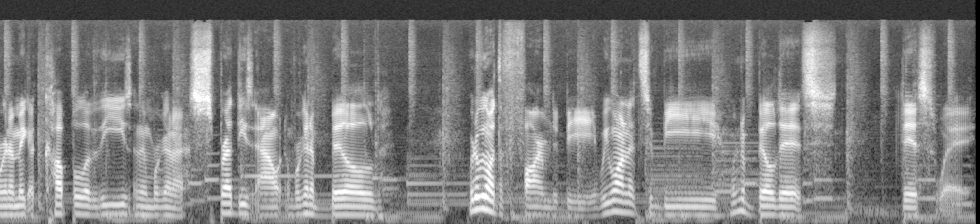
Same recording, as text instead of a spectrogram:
going to make a couple of these, and then we're going to spread these out, and we're going to build... Where do we want the farm to be? We want it to be... We're going to build it this way.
